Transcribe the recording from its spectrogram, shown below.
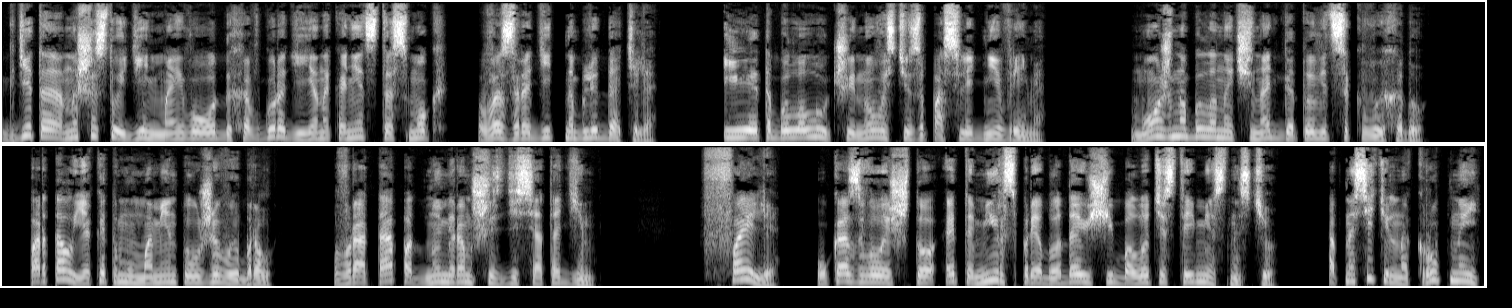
Где-то на шестой день моего отдыха в городе я наконец-то смог возродить наблюдателя. И это было лучшей новостью за последнее время. Можно было начинать готовиться к выходу. Портал я к этому моменту уже выбрал. Врата под номером 61. В файле указывалось, что это мир с преобладающей болотистой местностью, относительно крупный,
